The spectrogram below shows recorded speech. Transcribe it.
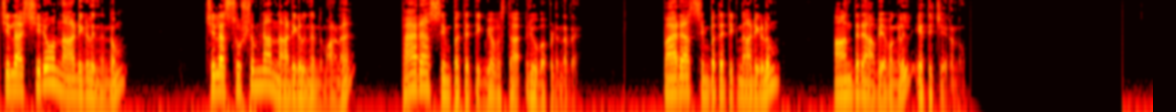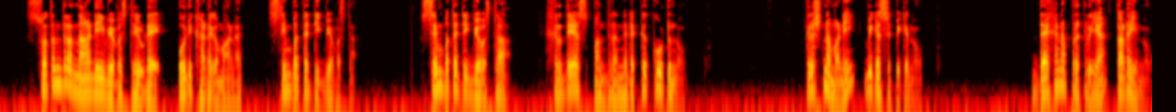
ചില ശിരോനാഡികളിൽ നിന്നും ചില സുഷുമ്ന നാഡികളിൽ നിന്നുമാണ് പാരാസിംപത്തറ്റിക് വ്യവസ്ഥ രൂപപ്പെടുന്നത്. പാരാസിംപത്തറ്റിക് നാഡികളും ആന്തര അവയവങ്ങളിൽ എത്തിച്ചേരുന്നു. സ്വതന്ത്ര നാഡീ വ്യവസ്ഥയുടെ ഒരു ഘടകമാണ് സിംപത്തറ്റിക് വ്യവസ്ഥ. സിമ്പത്തറ്റിക് വ്യവസ്ഥ ഹൃദയസ്പന്ദന നിരക്ക് കൂട്ടുന്നു. കൃഷ്ണമണി വികസിപ്പിക്കുന്നു. ദഹനപ്രക്രിയ തടയുന്നു.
